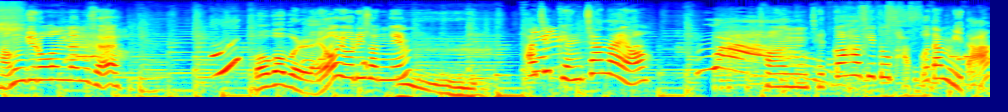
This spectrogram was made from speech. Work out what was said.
향기로운 냄새. 먹어볼래요, 요리사님? 아직 괜찮아요. 전 제 거 하기도 바쁘답니다.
